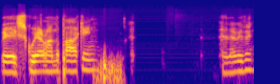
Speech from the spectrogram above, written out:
we're square on the parking and everything.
